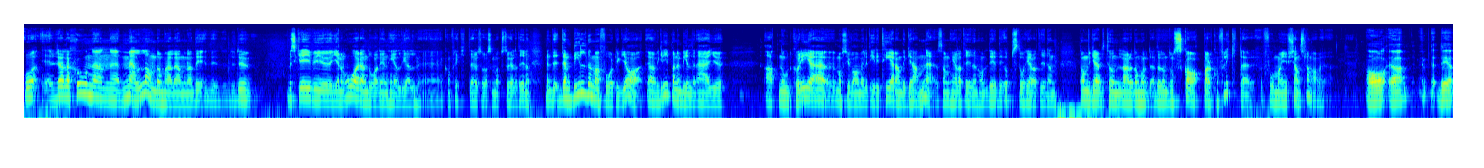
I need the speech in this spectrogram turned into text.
Och relationen mellan de här länderna, det, det, du beskriver ju genom åren då, det är en hel del eh, konflikter och så som uppstår hela tiden. Men den bilden man får, tycker jag, övergripande bilden är ju att Nordkorea är, måste ju vara en väldigt irriterande granne som hela tiden håller, det, det uppstår hela tiden. De grävde tunnlar och de, de, de skapar konflikter, får man ju känslan av. Ja, det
